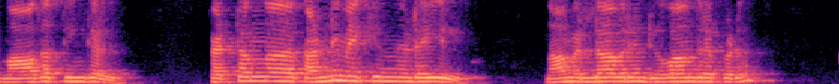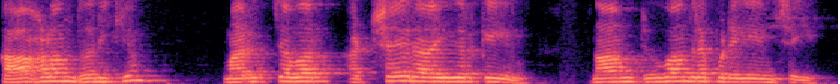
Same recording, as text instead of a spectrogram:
നാദത്തിങ്കൽ പെട്ടെന്ന് കണ്ണിമയ്ക്കുന്നിടയിൽ നാം എല്ലാവരും രൂപാന്തരപ്പെടും. കാഹളം ധ്വനിക്കും. മരിച്ചവർ അക്ഷയരായി ഉയർക്കുകയും നാം രൂപാന്തരപ്പെടുകയും ചെയ്യും.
